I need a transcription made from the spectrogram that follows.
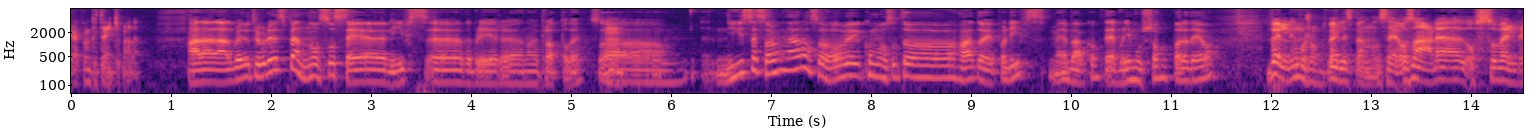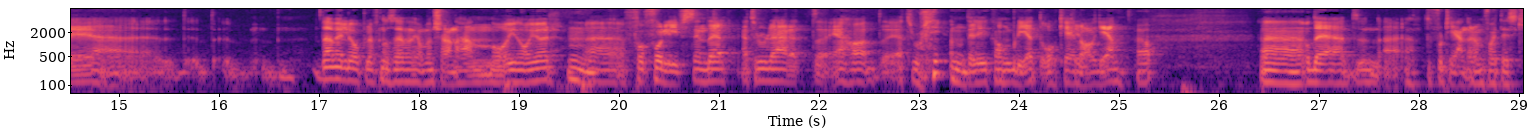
jeg kan ikke tenke meg det. nei, det, det blir utrolig spennende også å se Leafs. eh, Det blir eh, når vi prater på det. Så Mm. ny sesong der, altså. Og vi kommer også til å ha et øye på Leafs med Babcock. Det blir morsomt, bare det òg. Veldig morsomt. Veldig spennende å se. Og så er det også veldig eh, Det er veldig oppløftende å se den jobben Shanahan nå, nå gjør mm. for, for Leaf sin del. Jeg tror det er et jeg, har, jeg tror de endelig kan bli et ok lag igjen. Ja. Uh, og det, det fortjener de faktisk.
